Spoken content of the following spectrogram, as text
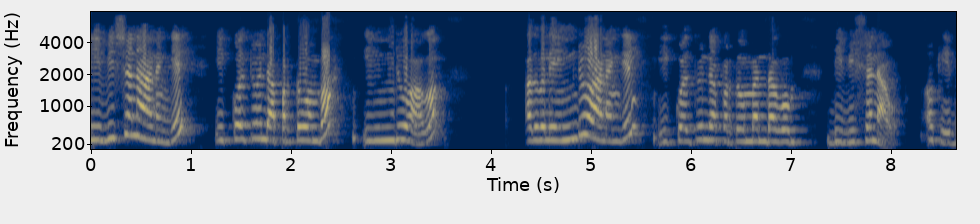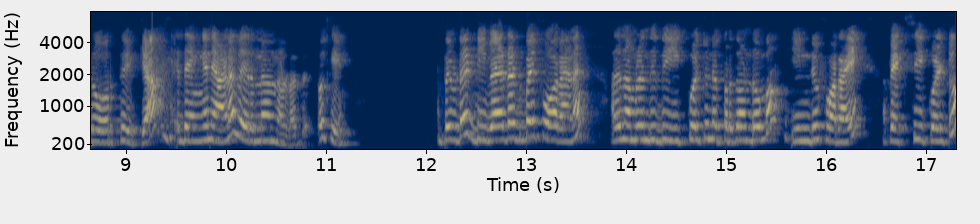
ഡിവിഷൻ ആണെങ്കിൽ ഈക്വൽ ടുന്റെ അപ്പുറത്ത് പോകുമ്പോൾ ഇന്റു ആകും. അതുപോലെ ഇന്റു ആണെങ്കിൽ ഈക്വൽ ടുന്റെ അപ്പുറത്ത് പോകുമ്പോൾ എന്താവും? ഡിവിഷൻ ആവും. ഓക്കെ ഇത് ഓർത്ത് വെക്കാം. ഇത് എങ്ങനെയാണ് വരുന്നത് എന്നുള്ളത് ഓക്കെ അപ്പൊ ഇവിടെ ഡിവൈഡഡ് ബൈ ഫോർ ആണ്. അത് നമ്മൾ എന്ത് ചെയ്തു? ഈക്വൽ ടു അപ്പുറത്ത് കൊണ്ടുപോകുമ്പോൾ ഇന്റു ഫോർ ആയി. അപ്പൊ എക്സ് ഈക്വൽ ടു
